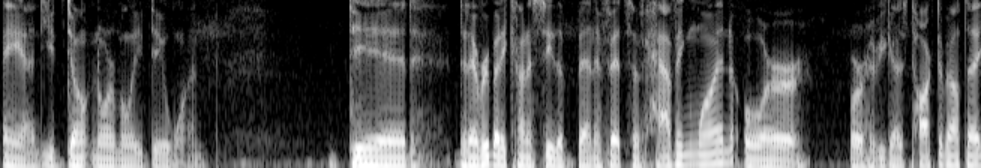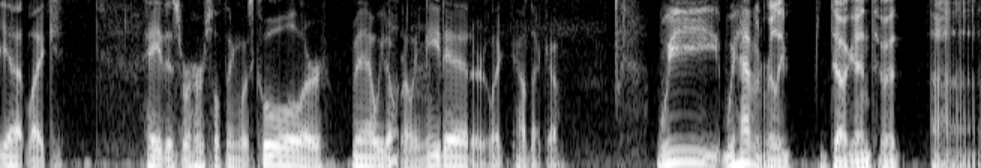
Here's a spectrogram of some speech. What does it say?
and you don't normally do one. Did did everybody kind of see the benefits of having one or or have you guys talked about that yet? Like, hey, this rehearsal thing was cool, or man, we don't really need it, or like, how'd that go? We we haven't really dug into it uh,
